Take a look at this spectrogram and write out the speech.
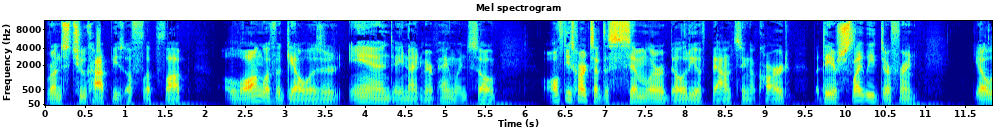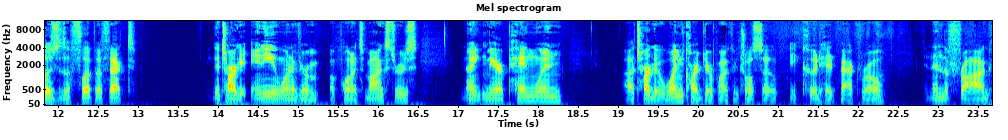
runs two copies of Flip Flop along with a Gale Lizard and a Nightmare Penguin. So all of these cards have the similar ability of bouncing a card, but they are slightly different. Gale Lizard is a flip effect. You can target any one of your opponent's monsters. Nightmare Penguin, uh, target one card your opponent controls, so it could hit back row and then the frog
